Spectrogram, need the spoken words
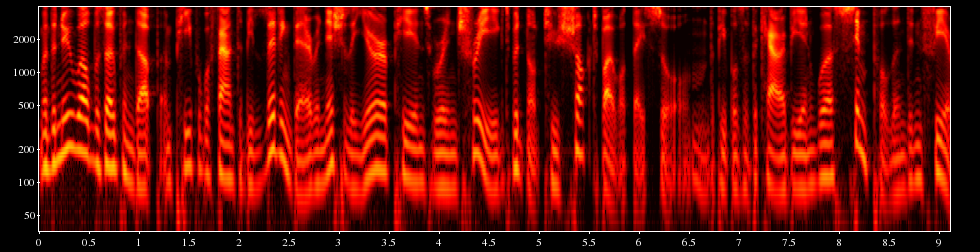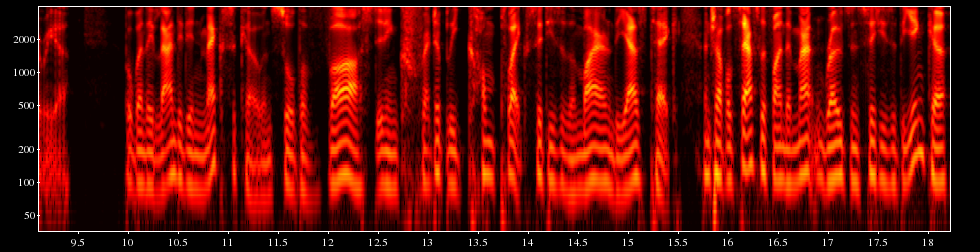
when the New World was opened up and people were found to be living there, initially Europeans were intrigued but not too shocked by what they saw. Hmm, the peoples of the Caribbean were simple and inferior. But when they landed in Mexico and saw the vast and incredibly complex cities of the Maya and the Aztec, and traveled south to find the mountain roads and cities of the Inca,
